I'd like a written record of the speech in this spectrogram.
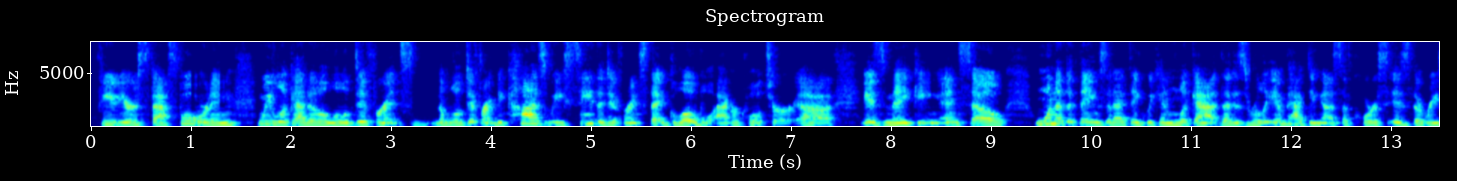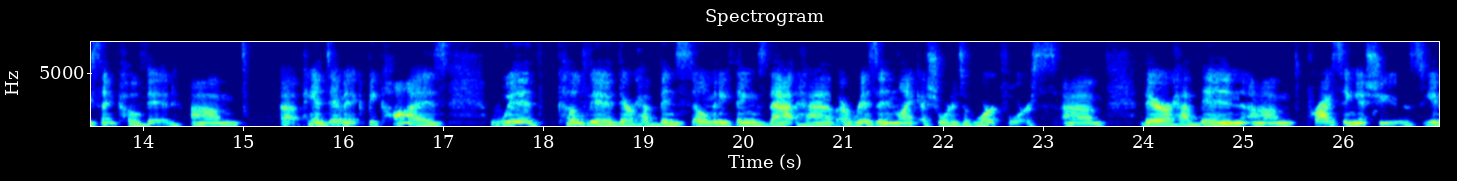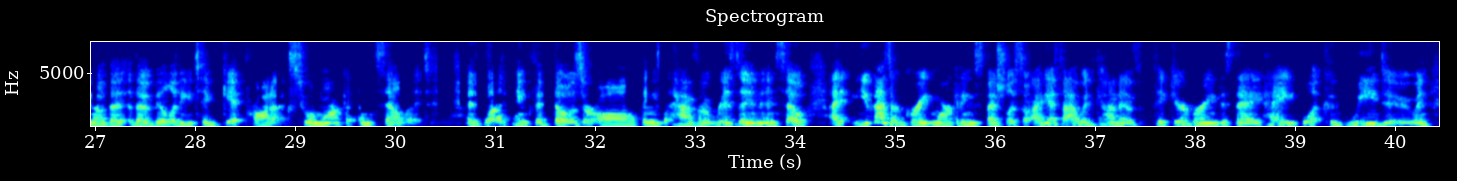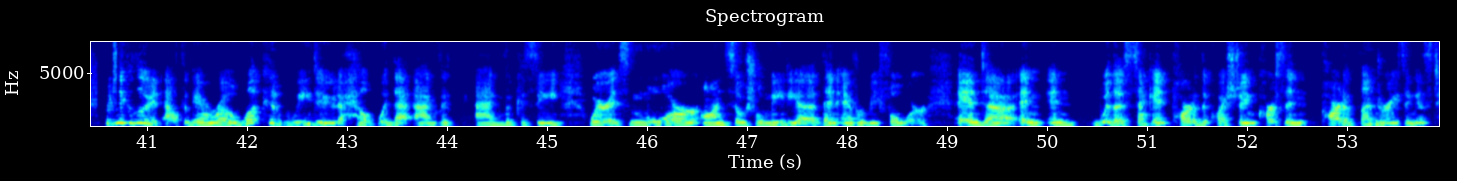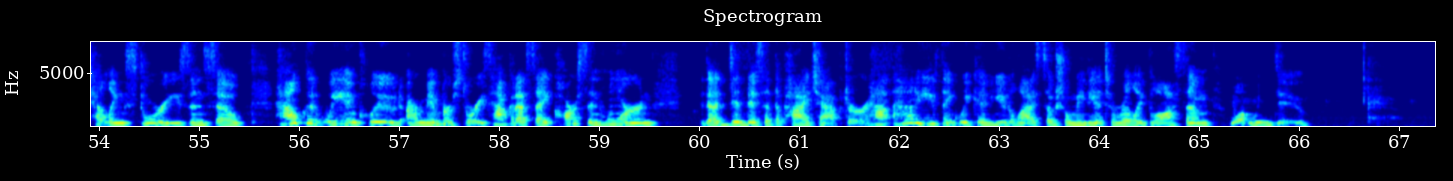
few years fast forwarding we look at it a little different a little different because we see the difference that global agriculture uh, is making and so one of the things that i think we can look at that is really impacting us of course is the recent covid um, uh, pandemic because with COVID, there have been so many things that have arisen, like a shortage of workforce. Um, there have been um, pricing issues, you know, the, the ability to get products to a market and sell it. And so I think that those are all things that have arisen. And so I, you guys are great marketing specialists. So I guess I would kind of pick your brain to say, hey, what could we do? And particularly at Alpha Gamma Rho, what could we do to help with that adv- advocacy where it's more on social media than ever before? And uh, and and with a second part of the question, Carson, part of fundraising is telling stories. And so how could we include our member stories? How could I say Carson Horn that did this at the Pi chapter. How, how do you think we could utilize social media to really blossom what we do?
